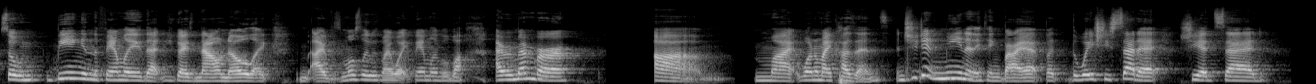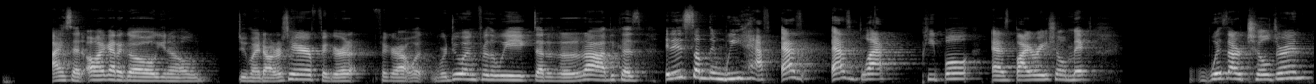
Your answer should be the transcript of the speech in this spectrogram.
so being in the family that you guys now know like i was mostly with my white family blah blah. I remember um my one of my cousins. And she didn't mean anything by it but the way she said it she had said i said oh i gotta go you know do my daughter's hair figure it figure out what we're doing for the week da da da da da because it is something we have as as black people as biracial mixed with our children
